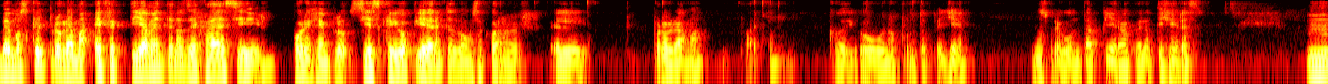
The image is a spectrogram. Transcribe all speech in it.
vemos que el programa efectivamente nos deja decidir. Por ejemplo, si escribo piedra, entonces vamos a correr el programa, código 1.py, nos pregunta piedra, papel o tijeras. Mm,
